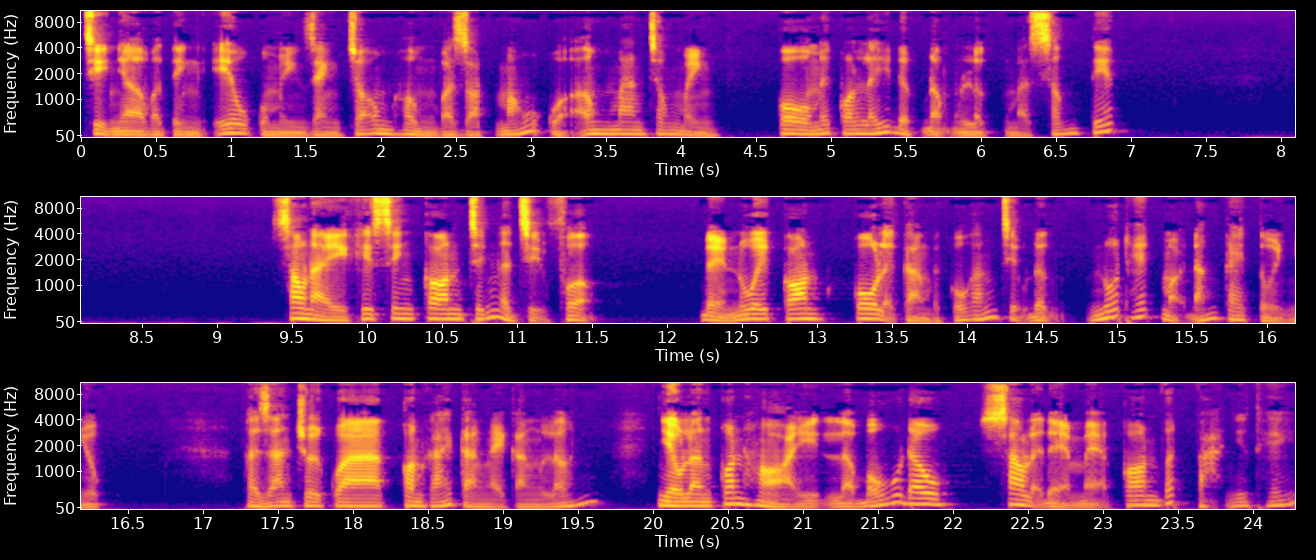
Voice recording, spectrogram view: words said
Chỉ nhờ vào tình yêu của mình dành cho ông Hồng và giọt máu của ông mang trong mình cô mới có lấy được động lực mà sống tiếp. Sau này khi sinh con chính là chị Phượng. Để nuôi con, cô lại càng phải cố gắng chịu đựng, nuốt hết mọi đắng cay tủi nhục. Thời gian trôi qua, con gái càng ngày càng lớn. Nhiều lần con hỏi là bố đâu, sao lại để mẹ con vất vả như thế?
